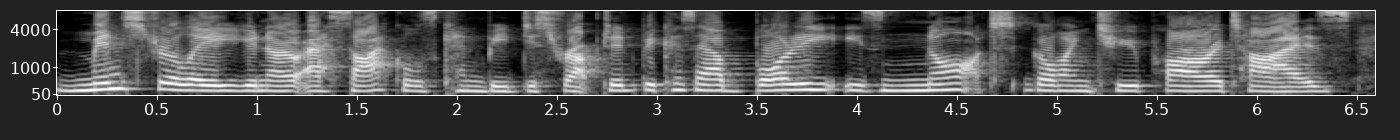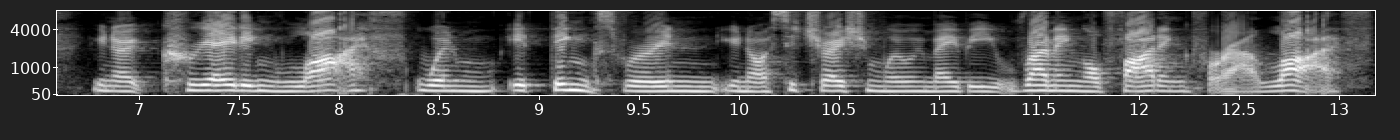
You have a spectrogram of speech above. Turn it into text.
menstrually, you know, our cycles can be disrupted because our body is not going to prioritize, you know, creating life when it thinks we're in, you know, a situation where we may be running or fighting for our life.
